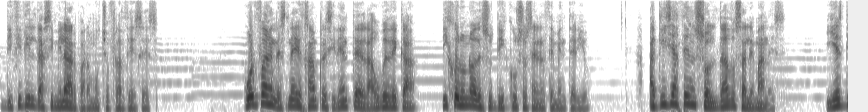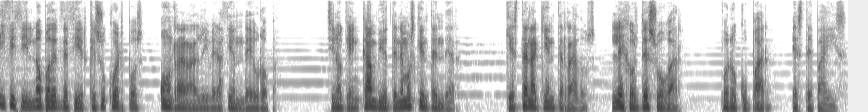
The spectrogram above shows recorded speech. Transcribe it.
difícil de asimilar para muchos franceses. Wolfgang Schneidham, presidente de la VDK, dijo en uno de sus discursos en el cementerio, Aquí yacen soldados alemanes, y es difícil no poder decir que sus cuerpos honran a la liberación de Europa, sino que en cambio tenemos que entender que están aquí enterrados, lejos de su hogar, por ocupar este país.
